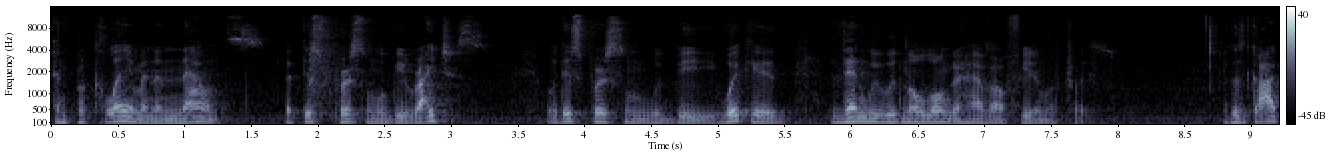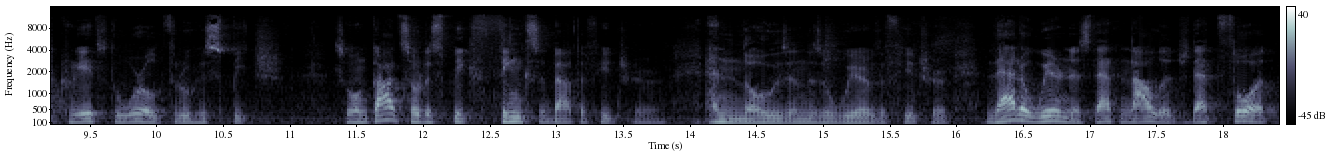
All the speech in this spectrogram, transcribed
and proclaim and announce that this person will be righteous or this person would be wicked, then we would no longer have our freedom of choice. Because God creates the world through his speech. So when God, so to speak, thinks about the future and knows and is aware of the future, that awareness, that knowledge, that thought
